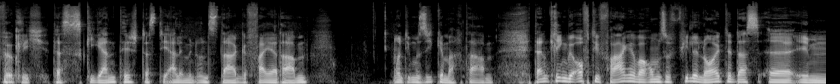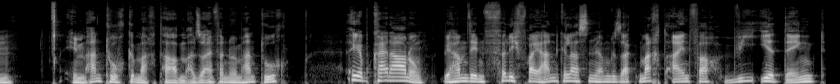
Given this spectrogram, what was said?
wirklich. Das ist gigantisch, dass die alle mit uns da gefeiert haben und die Musik gemacht haben. Dann kriegen wir oft die Frage, warum so viele Leute das äh, im im Handtuch gemacht haben, also einfach nur im Handtuch. Ich habe keine Ahnung. Wir haben den völlig freie Hand gelassen. Wir haben gesagt, macht einfach, wie ihr denkt.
